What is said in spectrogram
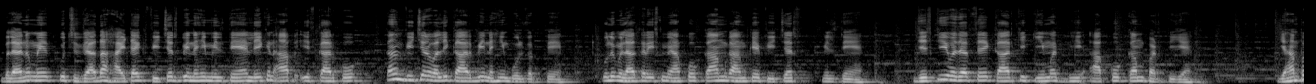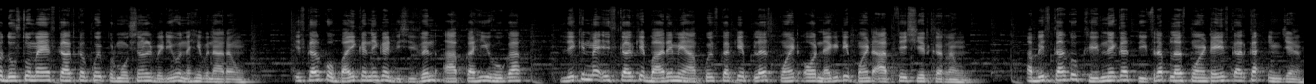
बलैनो में कुछ ज़्यादा हाईटेक फीचर्स भी नहीं मिलते हैं, लेकिन आप इस कार को कम फीचर वाली कार भी नहीं बोल सकते। कुल मिलाकर इसमें आपको काम काम के फीचर मिलते हैं, जिसकी वजह से कार की कीमत भी आपको कम पड़ती है। यहाँ पर दोस्तों मैं इस कार का कोई प्रमोशनल वीडियो नहीं बना रहा हूँ। इस कार को बाई करने का डिसीज़न आपका ही होगा, लेकिन मैं इस कार के बारे में आपको इस कार के प्लस पॉइंट और नेगेटिव पॉइंट आपसे शेयर कर रहा हूँ। अब इस कार को खरीदने का तीसरा प्लस पॉइंट है इस कार का इंजन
